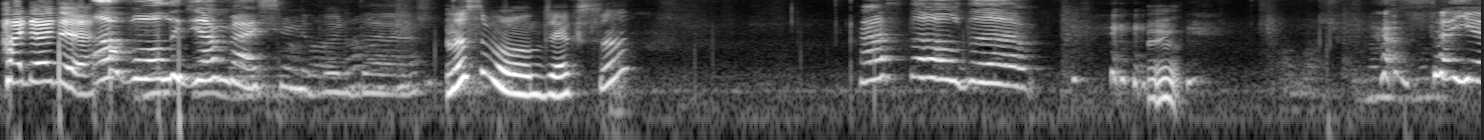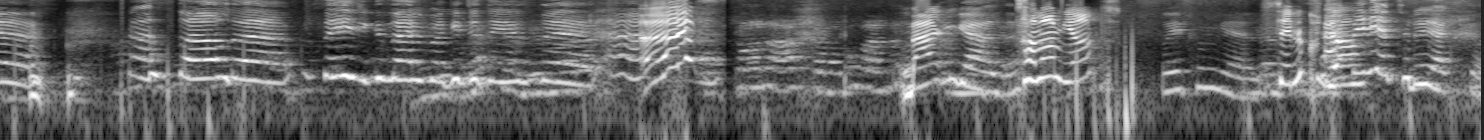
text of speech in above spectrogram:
Hadi hadi. Aa boğulacağım ben şimdi burada. Nasıl boğulacaksın? Hasta oldum. Hastayım. Hasta oldum. Sen hiç güzel bir bakıcı değilsin. Öf! Ben geldi. Tamam yat. Uykum geldi. Seni Sen kucağım. beni yatıracaksın.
